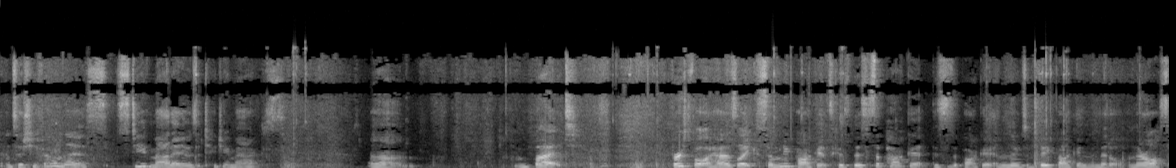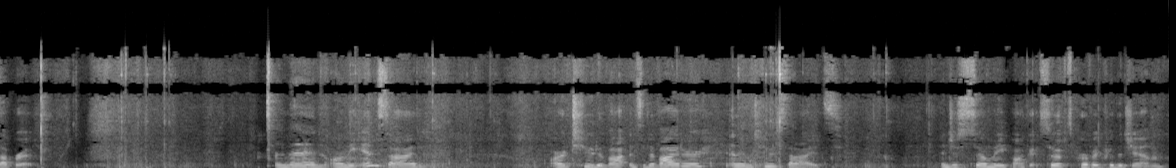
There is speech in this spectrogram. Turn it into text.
And so she found this, Steve Madden, it was at TJ Maxx. Um, but first of all, it has like so many pockets because this is a pocket, this is a pocket, and then there's a big pocket in the middle and they're all separate. And then on the inside are two divide, it's a divider and then two sides and just so many pockets. So it's perfect for the gym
